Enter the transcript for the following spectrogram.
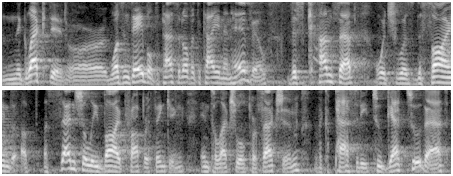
neglected or wasn't able to pass it over to Cain and Hevel, this concept, which was defined essentially by proper thinking, intellectual perfection, the capacity to get to that,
